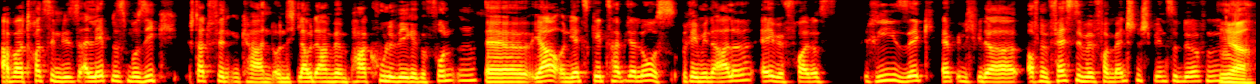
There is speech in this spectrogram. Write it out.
aber trotzdem dieses Erlebnis Musik stattfinden kann. Und ich glaube, da haben wir ein paar coole Wege gefunden. Äh, ja, und jetzt geht's halt wieder los. Breminale, ey, wir freuen uns riesig, endlich wieder auf einem Festival von Menschen spielen zu dürfen. Ja.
